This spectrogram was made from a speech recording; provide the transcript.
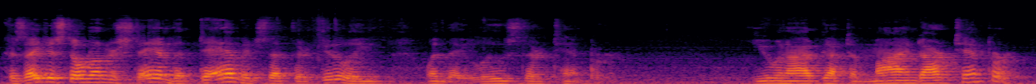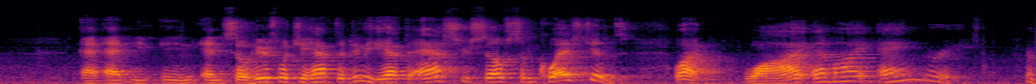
Because they just don't understand the damage that they're doing when they lose their temper. You and I have got to mind our temper. And, and, and so here's what you have to do you have to ask yourself some questions like, why am I angry?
